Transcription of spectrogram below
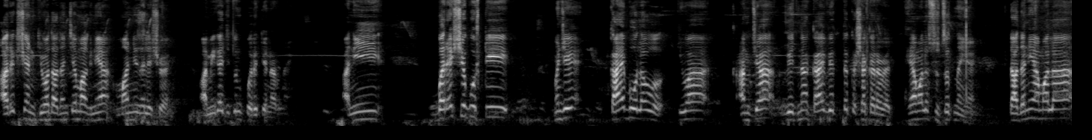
आरक्षण किंवा दादांच्या मागण्या मान्य झाल्याशिवाय आम्ही काय तिथून परत येणार नाही. आणि बऱ्याचशा गोष्टी म्हणजे काय बोलावं किंवा आमच्या वेदना काय व्यक्त कशा कराव्यात हे आम्हाला सुचत नाही आहे. दादांनी आम्हाला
